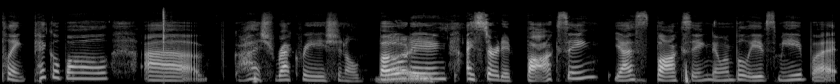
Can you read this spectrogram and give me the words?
playing pickleball. Uh, gosh, recreational boating. Nice. I started boxing. Yes, boxing. No one believes me, but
